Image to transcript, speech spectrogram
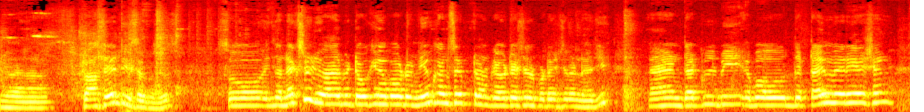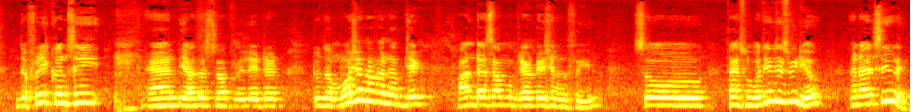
uh, translate these surfaces. So in the next video I will be talking about a new concept on gravitational potential energy and that will be about the time variation, the frequency and the other stuff related to the motion of an object under some gravitational field. So thanks for watching this video and I'll see you then.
